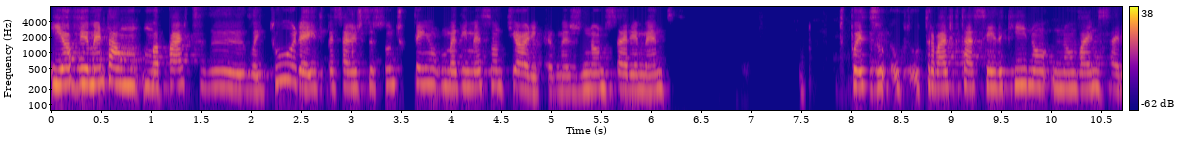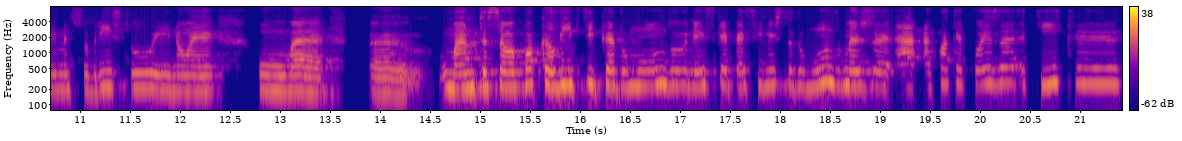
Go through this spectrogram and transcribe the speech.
e obviamente há um, uma parte de leitura e de pensar nestes assuntos que tem uma dimensão teórica, mas não necessariamente. Depois o, o, o trabalho que está a sair daqui não, não vai necessariamente sobre isto e não é uma uma anotação apocalíptica do mundo, nem sequer pessimista do mundo, mas eh, há, há qualquer coisa aqui que,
